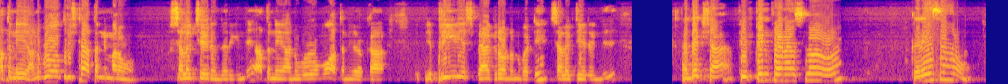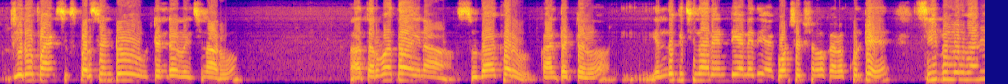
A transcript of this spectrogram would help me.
అతని అనుభవం దృష్ట్యా అతన్ని మనం సెలెక్ట్ చేయడం జరిగింది. అతని అనుభవము అతని యొక్క ప్రీవియస్ బ్యాక్గ్రౌండ్ బట్టి సెలెక్ట్ చేయడం అధ్యక్ష ఫిఫ్టీన్ ఫైనాన్స్లో కనీసం zero point six percent tender ఇచ్చినారు. ఆ తర్వాత ఆయన సుధాకర్ కాంట్రాక్టర్ ఎందుకు ఇచ్చినారండి అనేది అకౌంట్ సెక్షన్లో కనుక్కుంటే సి బిల్లులు కానీ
